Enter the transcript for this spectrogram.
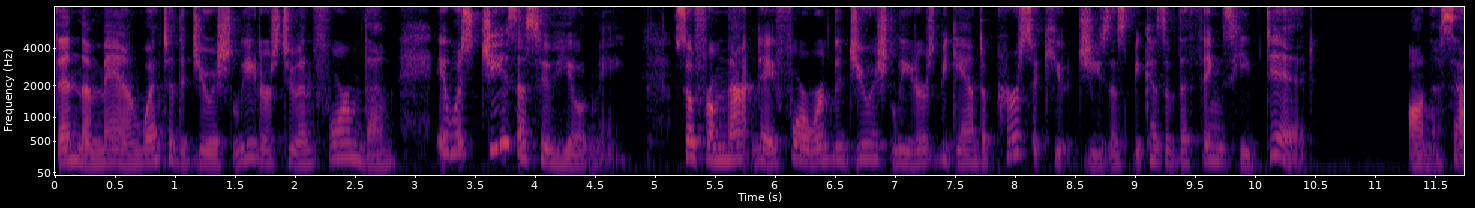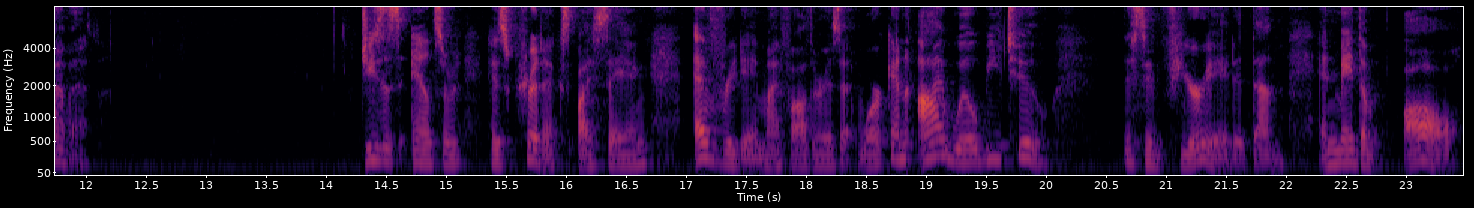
Then the man went to the Jewish leaders to inform them, It was Jesus who healed me. So from that day forward, the Jewish leaders began to persecute Jesus because of the things he did on the Sabbath. Jesus answered his critics by saying, Every day my Father is at work, and I will be too. This infuriated them and made them all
